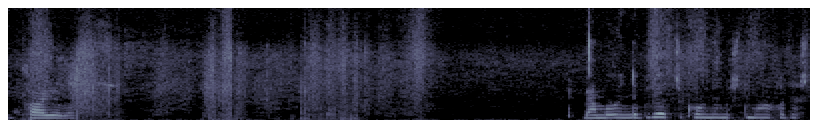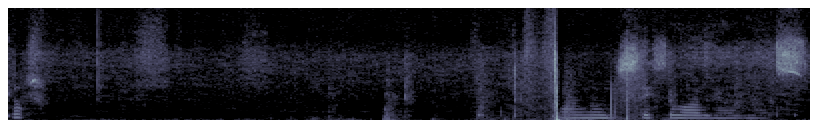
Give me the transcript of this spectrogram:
Hikaye var. Ben bu oyunda birazcık oynamıştım arkadaşlar. Oyunun sesi var biraz.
